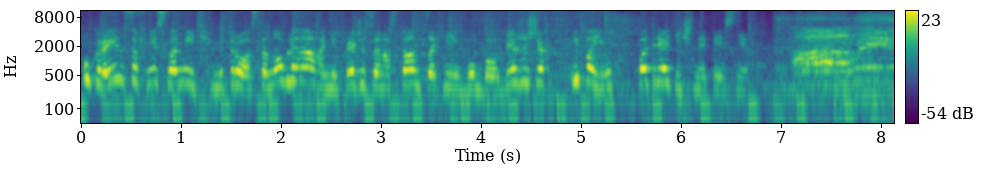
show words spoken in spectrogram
Украинцев не сломить. Метро остановлено, они прячутся на станциях и в бомбоубежищах и поют патриотичные песни. А ми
